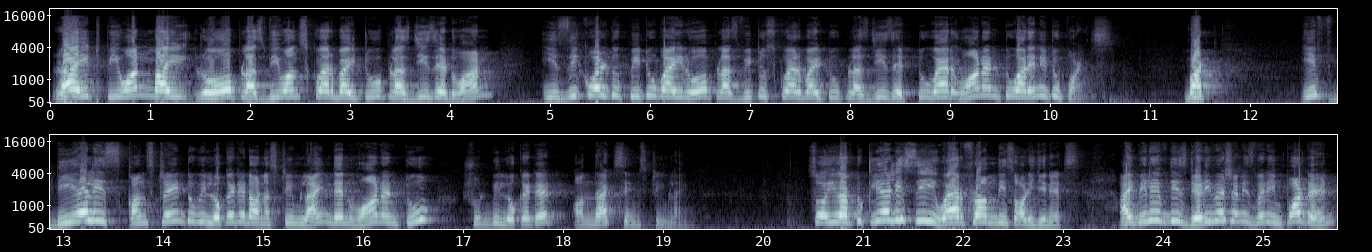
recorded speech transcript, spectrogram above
write P1 by rho plus V1 square by 2 plus GZ1 is equal to P2 by rho plus V2 square by 2 plus GZ2 where 1 and 2 are any 2 points. But if DL is constrained to be located on a streamline then 1 and 2 should be located on that same streamline. So you have to clearly see where from this originates. I believe this derivation is very important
